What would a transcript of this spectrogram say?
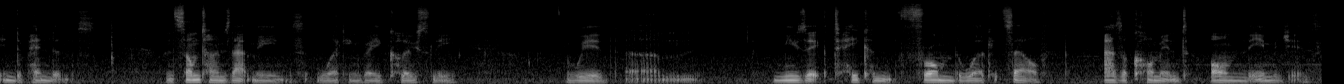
independence. And sometimes that means working very closely with um, music taken from the work itself as a comment on the images.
